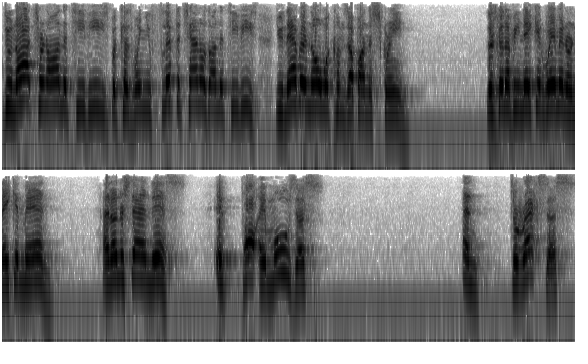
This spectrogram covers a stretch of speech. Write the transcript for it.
do not turn on the TVs because when you flip the channels on the TVs, you never know what comes up on the screen. There's going to be naked women or naked men. And understand this. It, it moves us and directs us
